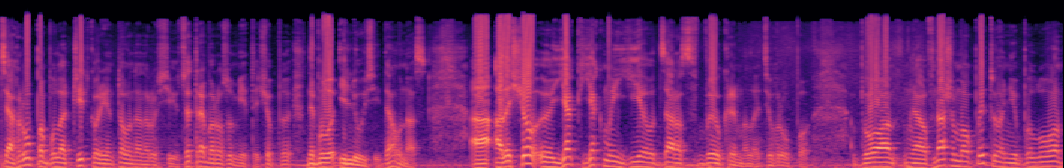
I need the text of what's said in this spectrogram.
ця група була чітко орієнтована на Росію. Це треба розуміти, щоб не було ілюзій да, у нас. А, але що, е, як, як ми її от зараз виокремили цю групу? Бо е, в нашому опитуванні було.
